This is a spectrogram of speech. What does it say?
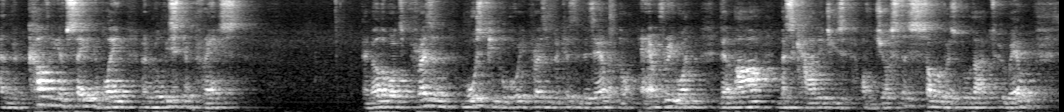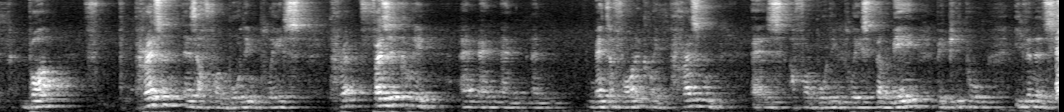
and recovery of sight of the blind and release the oppressed. In other words, prison, most people go to prison because they deserve it, not everyone. There are miscarriages of justice. Some of us know that too well. But prison is a foreboding place, physically and, and, and Metaphorically, prison is a foreboding place. There may be people, even as we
